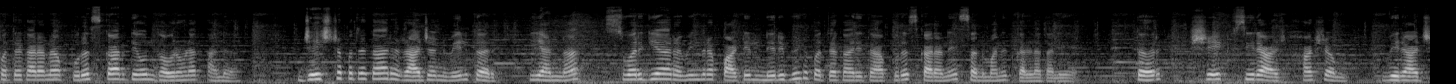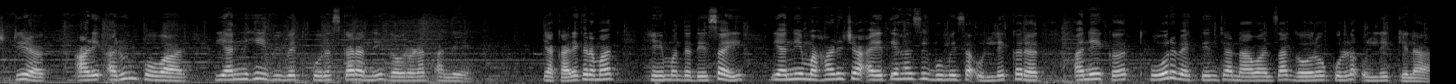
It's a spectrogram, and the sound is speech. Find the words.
पत्रकारांना पुरस्कार देऊन गौरवण्यात आलं. ज्येष्ठ पत्रकार राजन वेलकर यांना स्वर्गीय रवींद्र पाटील निर्भीड पत्रकारिता पुरस्काराने सन्मानित करण्यात आले. तर शेख सिराज हाशम विराज टिळक आणि अरुण पोवार यांनीही विविध पुरस्कारांनी गौरवण्यात आले. या कार्यक्रमात हेमंत देसाई यांनी महाडच्या ऐतिहासिक भूमीचा उल्लेख करत अनेक थोर व्यक्तींच्या नावांचा गौरवपूर्ण उल्लेख केला.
